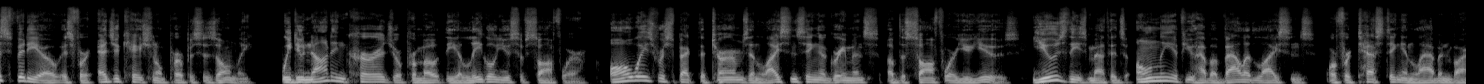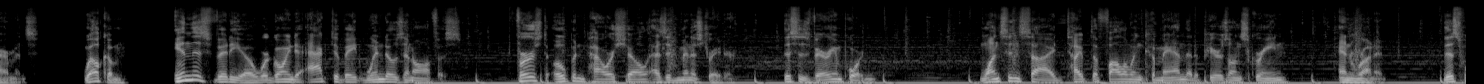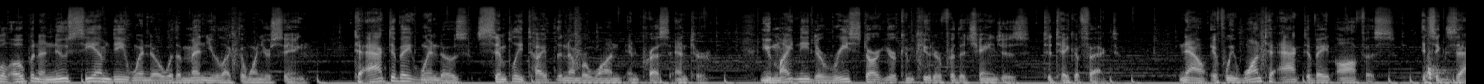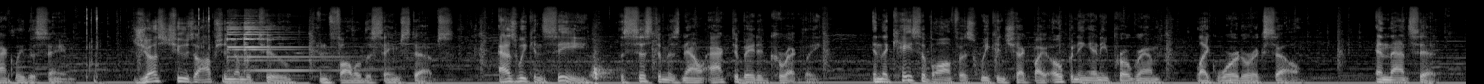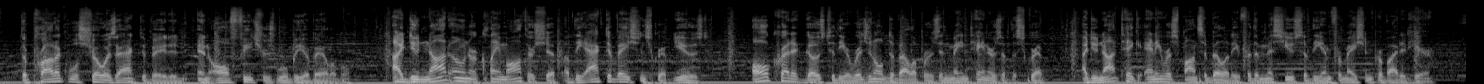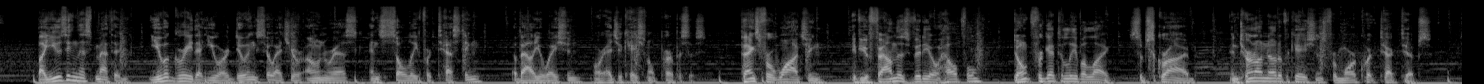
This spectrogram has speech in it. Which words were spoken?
This video is for educational purposes only. We do not encourage or promote the illegal use of software. Always respect the terms and licensing agreements of the software you use. Use these methods only if you have a valid license or for testing in lab environments. Welcome. In this video, we're going to activate Windows in Office. First, open PowerShell as administrator. This is very important. Once inside, type the following command that appears on screen and run it. This will open a new CMD window with a menu like the one you're seeing. To activate Windows, simply type the number one and press enter. You might need to restart your computer for the changes to take effect. Now, if we want to activate Office, it's exactly the same. Just choose option number two and follow the same steps. As we can see, the system is now activated correctly. In the case of Office, we can check by opening any program like Word or Excel. And that's it. The product will show as activated and all features will be available. I do not own or claim authorship of the activation script used. All credit goes to the original developers and maintainers of the script. I do not take any responsibility for the misuse of the information provided here. By using this method, you agree that you are doing so at your own risk and solely for testing, evaluation, or educational purposes. Thanks for watching. If you found this video helpful, don't forget to leave a like, subscribe, and turn on notifications for more quick tech tips.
